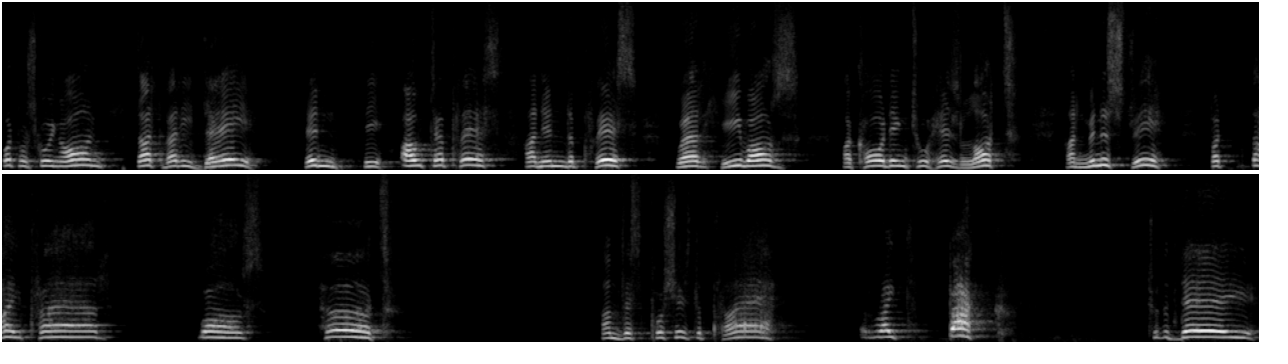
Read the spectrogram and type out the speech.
What was going on that very day in the outer place and in the place where he was, according to his lot and ministry But thy prayer was heard. And this pushes the prayer right back to the day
